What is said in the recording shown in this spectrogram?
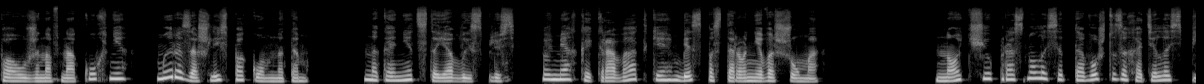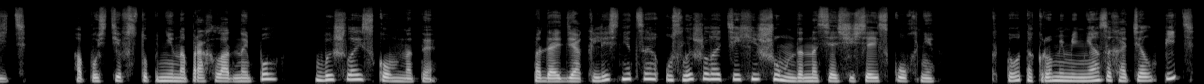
Поужинав на кухне, мы разошлись по комнатам. Наконец-то я высплюсь, в мягкой кроватке, без постороннего шума. Ночью проснулась от того, что захотелось пить. Опустив ступни на прохладный пол, вышла из комнаты. Подойдя к лестнице, услышала тихий шум, доносящийся из кухни. Кто-то, кроме меня, захотел пить?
